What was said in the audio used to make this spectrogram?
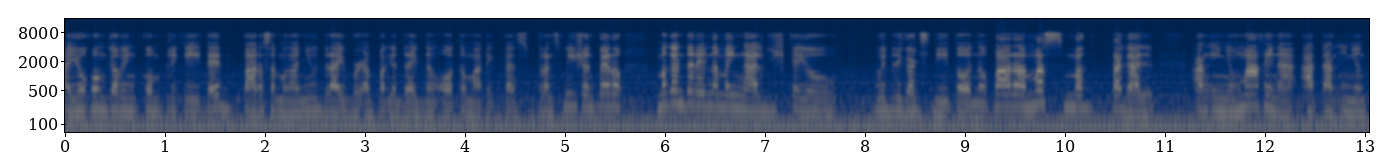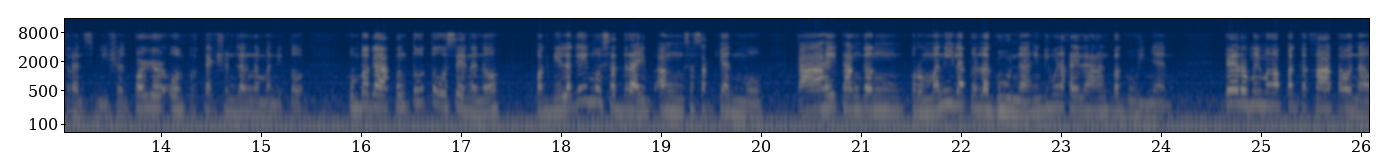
ayokong gawing complicated para sa mga new driver ang pag-drive ng automatic trans- transmission. Pero maganda rin na may knowledge kayo with regards dito no para mas magtagal ang inyong makina at ang inyong transmission. For your own protection lang naman ito. Kumbaga kung tutuusin ano pag nilagay mo sa drive ang sasakyan mo kahit hanggang from Manila to Laguna hindi mo na kailangan baguhin yan. Pero may mga pagkakataon na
